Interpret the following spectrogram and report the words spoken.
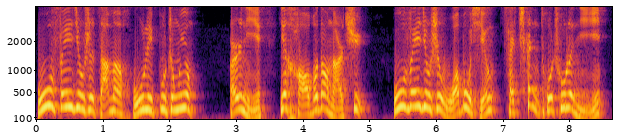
无非就是咱们狐狸不中用，而你也好不到哪儿去，无非就是我不行，才衬托出了你。”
